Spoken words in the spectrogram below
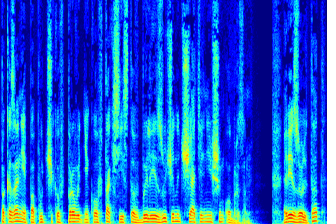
показания попутчиков, проводников, таксистов были изучены тщательнейшим образом. Результат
